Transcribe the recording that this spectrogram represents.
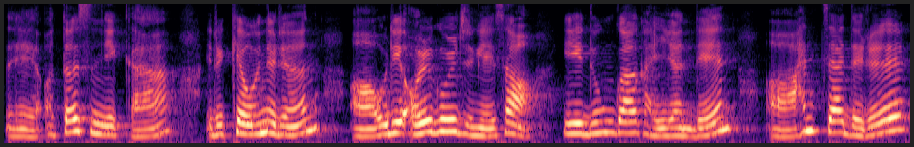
네, 어떻습니까? 이렇게 오늘은 어, 우리 얼굴 중에서 이 눈과 관련된 어, 한자들을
